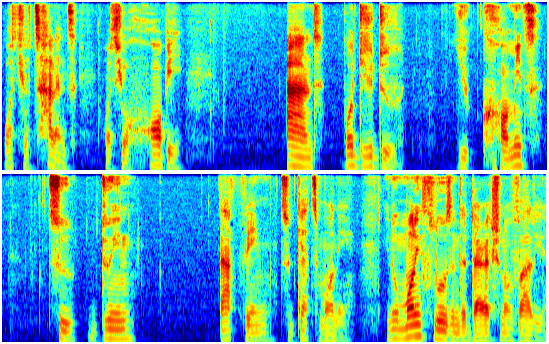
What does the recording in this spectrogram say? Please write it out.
what's your talent what's your hobby and what do you do? You commit to doing that thing to get money. You know money flows in the direction of value.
